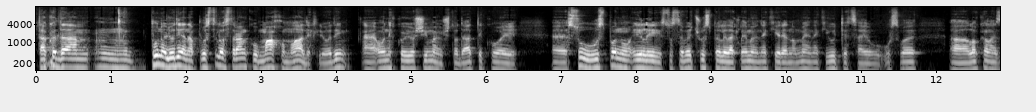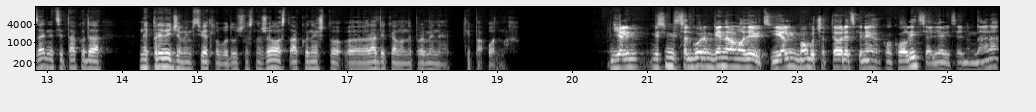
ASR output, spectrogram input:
Tako da, mm, puno ljudi je napustilo stranku, mahom mladih ljudi, e, onih koji još imaju što dati, koji e, su u usponu ili su se već uspjeli, dakle imaju neki renome, neki utjecaj u, u svojoj e, lokalnoj zajednici, tako da ne predviđam im svjetlu budućnost, nažalost, ako nešto radikalno ne promjene tipa odmah. Je li, mislim, sad govorim generalno o ljevici, je li moguća teoretski nekakva koalicija ljevice jednog dana,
